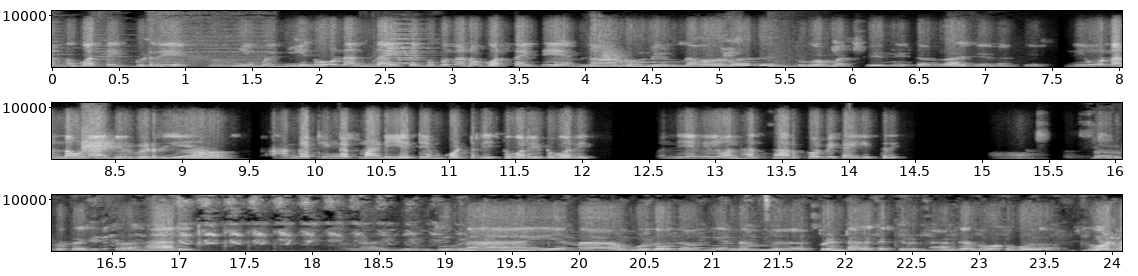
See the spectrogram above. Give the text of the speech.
ಅನ್ನೋ ಗೊತ್ತೈತ್ ಬಿಡ್ರಿ. ನೀ ನೀವ್ ಮನೀನು ನಂದೈತಿ ಅನ್ನೋದು ನನಗ್ ಗೊತ್ತೈತಿ. ನಾನು ನಿನ್ನವರೇ ತಗೋ ಮತ್ತೇನೈತಿ ಅದ್ರಾಗ ಏನೈತಿ? ನೀವು ನನ್ನವನ ಆಗಿರ್ ಬಿಡ್ರಿ. ಹಂಗತ್ ಹಂಗಟ್ ಹಿಂಗಟ್ ಮಾಡಿ ಎ ಟಿ ಎಂ ಕೊಟ್ರಿ ತಗೋರಿ ತಗೋರಿ. ಒಂದ್ ಏನಿಲ್ಲ ಒಂದ್ ಹತ್ ಸಾವಿರ ರೂಪಾಯಿ ಬೇಕಾಗಿತ್ರಿ. ಸಾವಿರ ಬೇಕಾಗಿತ್ತ? ಹಾ ರೀ. ಅಲ್ಲ ಏನ್ ದಿನ ಏನ ಓದೋದವ್ನ ಏನ್ ಪ್ರಿಂಟ್ ಆಗಕತ್ತಿರ? ಹಂಗ ನೋಟ್ಗಳು ನೋಟ್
